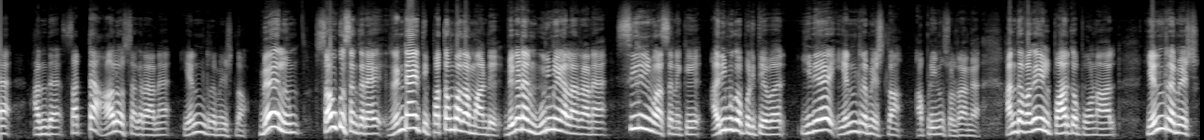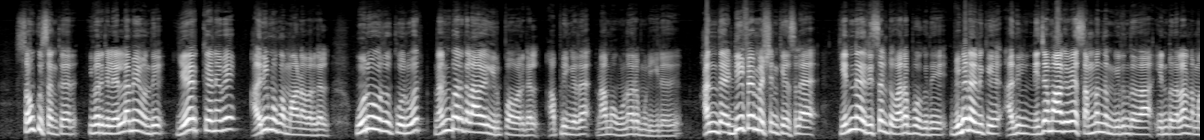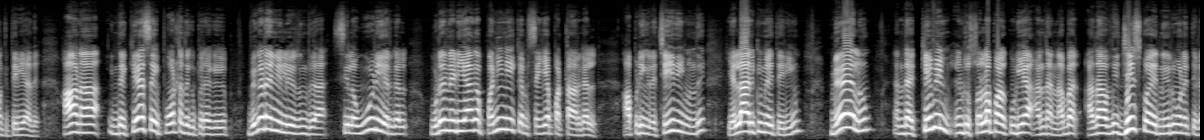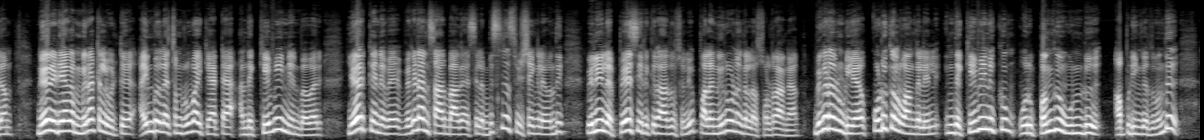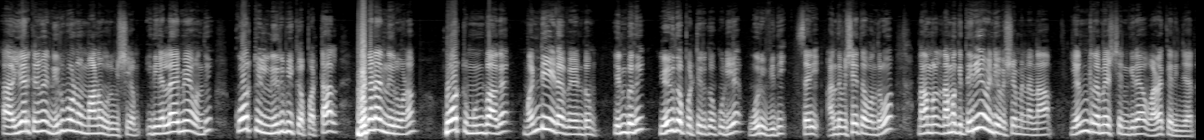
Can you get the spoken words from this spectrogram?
அந்த சட்ட ஆலோசகரான என் ரமேஷ் தான். மேலும் சவுக்கு சங்கரை ரெண்டாயிரத்தி பத்தொன்பதாம் ஆண்டு விகடன் உரிமையாளரான சீனிவாசனுக்கு அறிமுகப்படுத்தியவர் இதே என் ரமேஷ் தான் அப்படின்னு சொல்கிறாங்க அந்த வகையில் பார்க்க போனால் என் ரமேஷ் சவுக்கு சங்கர் இவர்கள் எல்லாமே வந்து ஏற்கனவே அறிமுகமானவர்கள். ஒருவருக்கொருவர் நண்பர்களாக இருப்பவர்கள் அப்படிங்கிறத நாம் உணர முடிகிறது. அந்த டிஃபேமேஷன் கேஸில் என்ன ரிசல்ட் வரப்போகுது? விகடனுக்கு அதில் நிஜமாகவே சம்பந்தம் இருந்ததா என்பதெல்லாம் நமக்கு தெரியாது. ஆனால் இந்த கேஸை போட்டதுக்கு பிறகு விகடனில் இருந்த சில ஊழியர்கள் உடனடியாக பணி நீக்கம் செய்யப்பட்டார்கள் அப்படிங்கிற செய்தி வந்து எல்லாருக்குமே தெரியும். மேலும் அந்த கெவின் என்று சொல்லப்படக்கூடிய அந்த நபர் அதாவது ஜி ஸ்கொயர் நிறுவனத்திடம் நேரடியாக மிரட்டல் விட்டு ஐம்பது லட்சம் ரூபாய் கேட்ட அந்த கெவின் என்பவர் ஏற்கனவே விகடன் சார்பாக சில பிஸ்னஸ் விஷயங்களை வந்து வெளியில் பேசியிருக்கிறாருன்னு சொல்லி பல நிறுவனங்களில் சொல்கிறாங்க விகடனுடைய கொடுக்கல் வாங்கலில் இந்த கெவினுக்கும் ஒரு பங்கு உண்டு அப்படிங்கிறது வந்து ஏற்கனவே நிறுவனமான ஒரு விஷயம். இது எல்லாமே வந்து கோர்ட்டில் நிரூபிக்கப்பட்டால் விகடன் நிறுவனம் கோர்ட் முன்பாக மண்டியிட வேண்டும் என்பது எழுதப்பட்டிருக்கக்கூடிய ஒரு விதி. சரி அந்த விஷயத்தை வந்துடுவோம் நாம் நமக்கு தெரிய வேண்டிய விஷயம் என்னென்னா என் ரமேஷ் என்கிற வழக்கறிஞர்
